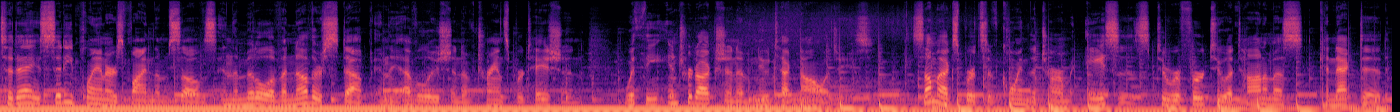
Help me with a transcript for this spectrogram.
Today, city planners find themselves in the middle of another step in the evolution of transportation with the introduction of new technologies. Some experts have coined the term ACES to refer to autonomous, connected,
